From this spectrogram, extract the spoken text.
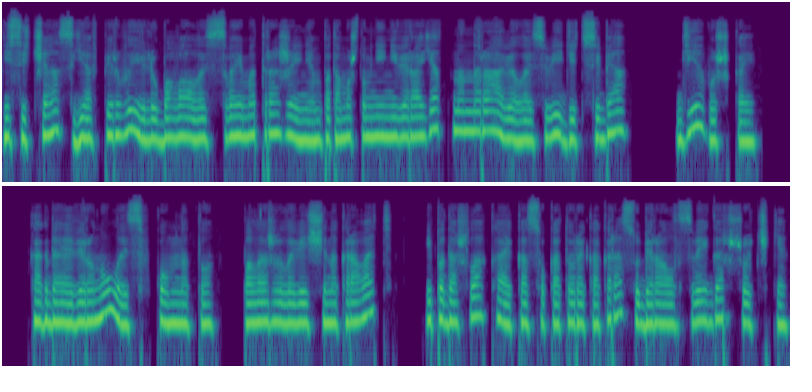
И сейчас я впервые любовалась своим отражением, потому что мне невероятно нравилось видеть себя девушкой. Когда я вернулась в комнату, положила вещи на кровать и подошла к Айкосу, который как раз убирал свои горшочки.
